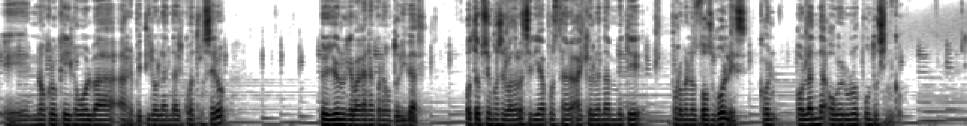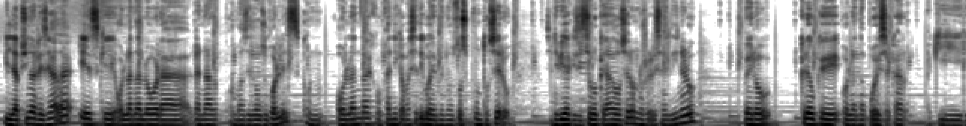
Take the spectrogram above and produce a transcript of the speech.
Eh, no creo que lo vuelva a repetir Holanda el 4-0, pero yo creo que va a ganar con autoridad. Otra opción conservadora sería apostar a que Holanda mete por lo menos dos goles, con Holanda over 1.5. Y la opción arriesgada es que Holanda logra ganar por más de dos goles, con Holanda con handicap asiático de menos 2.0. Significa que si solo queda 2-0 nos regresa el dinero, pero creo que Holanda puede sacar aquí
